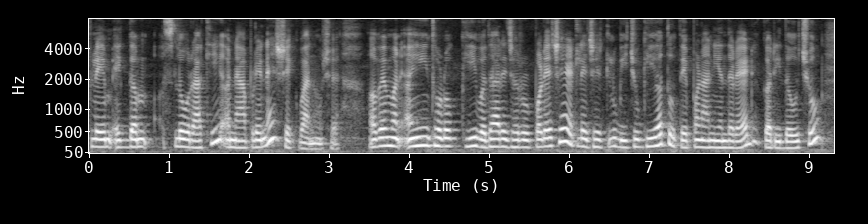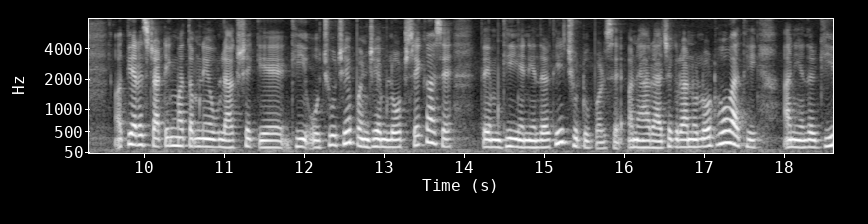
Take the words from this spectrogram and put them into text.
ફ્લેમ એકદમ સ્લો રાખી અને આપણે એને શેકવાનું છે. હવે મને અહીં થોડોક ઘી વધારે જરૂર પડે છે એટલે જેટલું બીજું ઘી હતું તે પણ આની અંદર એડ કરી દઉં છું. અત્યારે સ્ટાર્ટિંગમાં તમને એવું લાગશે કે ઘી ઓછું છે, પણ જેમ લોટ શેકાશે તેમ ઘી એની અંદરથી છૂટું પડશે અને આ રાજગરાનો લોટ હોવાથી આની અંદર ઘી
